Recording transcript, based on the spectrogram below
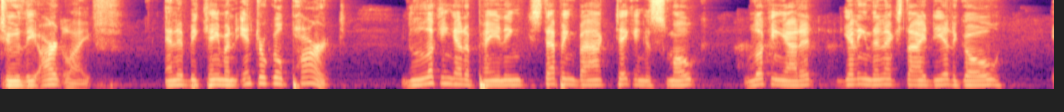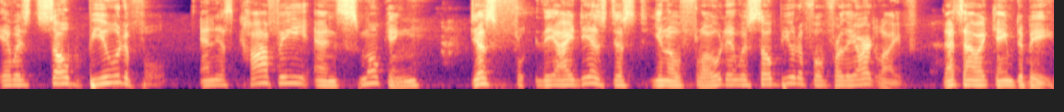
to the art life, and it became an integral part. Looking at a painting, stepping back, taking a smoke, looking at it, getting the next idea to go. It was so beautiful. And this coffee and smoking, just the ideas just, you know, flowed. And it was so beautiful for the art life. That's how it came to be.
